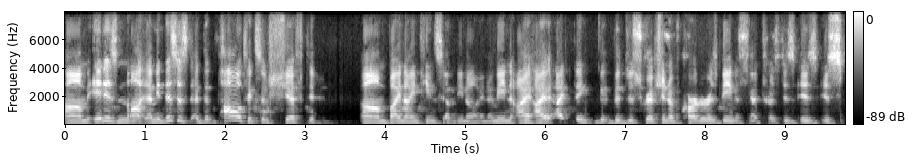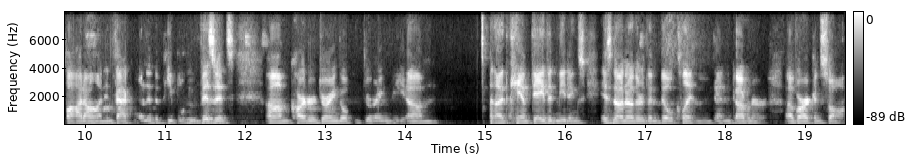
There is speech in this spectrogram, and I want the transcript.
Um, it is not. I mean, this is the politics have shifted um, by 1979. I mean, I, I, I think the, the, description of Carter as being a centrist is, is is spot on. In fact, one of the people who visits um, Carter during the during the um, uh, Camp David meetings is none other than Bill Clinton, then governor of Arkansas.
